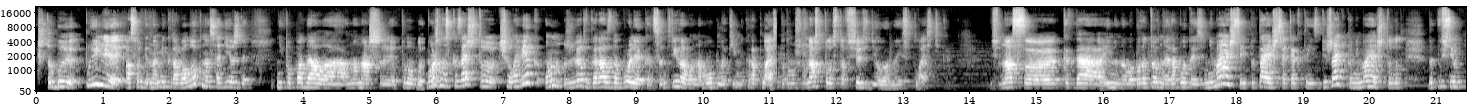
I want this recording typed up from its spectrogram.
чтобы пыль, особенно микроволокна с одежды, не попадала на наши пробы. Можно сказать, что человек, он живет в гораздо более концентрированном облаке микропластика, потому что у нас просто все сделано из пластика. То есть у нас, э, когда именно лабораторной работой занимаешься и пытаешься как-то избежать, понимаешь, что вот, допустим,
